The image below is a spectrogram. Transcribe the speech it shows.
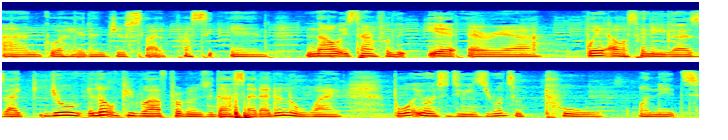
and go ahead and just like press it in. Now it's time for the ear area where i was telling you guys like you a lot of people have problems with that side. I don't know why but what you want to do is you want to pull on it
